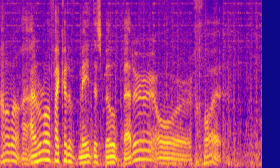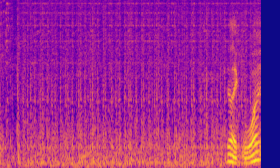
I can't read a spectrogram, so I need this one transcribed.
I don't know. I, don't know if I could have made this build better or what. Feel like, what?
